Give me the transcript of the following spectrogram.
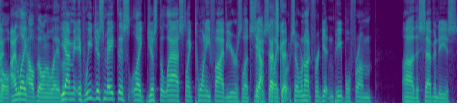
muscle. I with like- Al Villanueva. Yeah, I mean, if we just make this like just the last like 25 years, let's say, Yeah, so that's like, good. we're- so we're not forgetting people from uh, the 70s.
